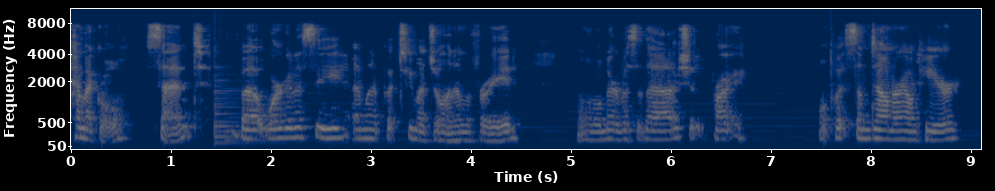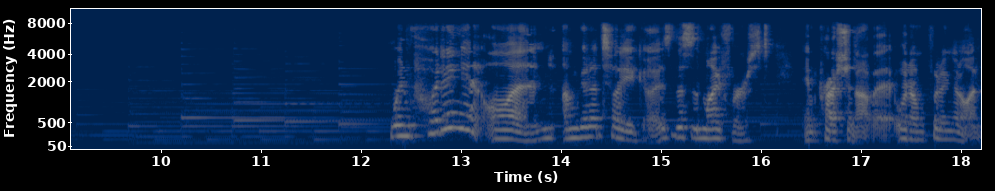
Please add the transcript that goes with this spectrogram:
chemical scent, but we're going to see. I'm going to put too much on, I'm afraid. I'm a little nervous of that. I should probably, we'll put some down around here. When putting it on, I'm going to tell you guys, this is my first impression of it when I'm putting it on.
